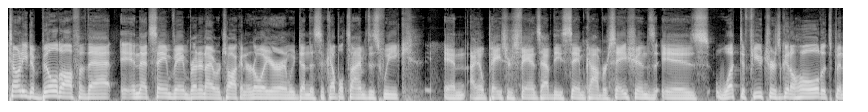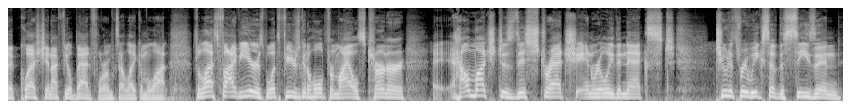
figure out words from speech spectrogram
Tony, to build off of that, in that same vein, Brent and I were talking earlier, and we've done this a couple times this week, and I know Pacers fans have these same conversations, is what the future is going to hold. It's been a question. I feel bad for him because I like him a lot. For the last five years, what the future is going to hold for Miles Turner. How much does this stretch and really the next two to three weeks of the season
